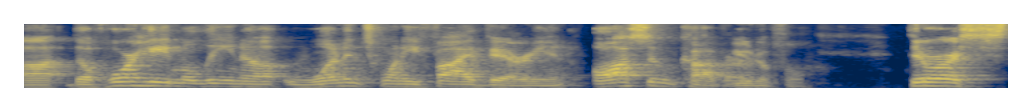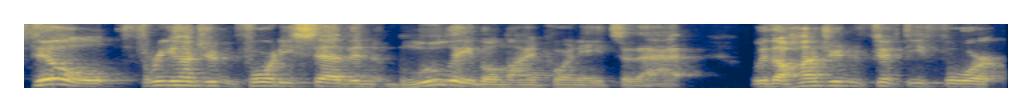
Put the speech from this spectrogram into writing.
Uh, the Jorge Molina one in twenty-five variant, awesome cover. Beautiful. There are still 347 blue label 9.8s of that, with 154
